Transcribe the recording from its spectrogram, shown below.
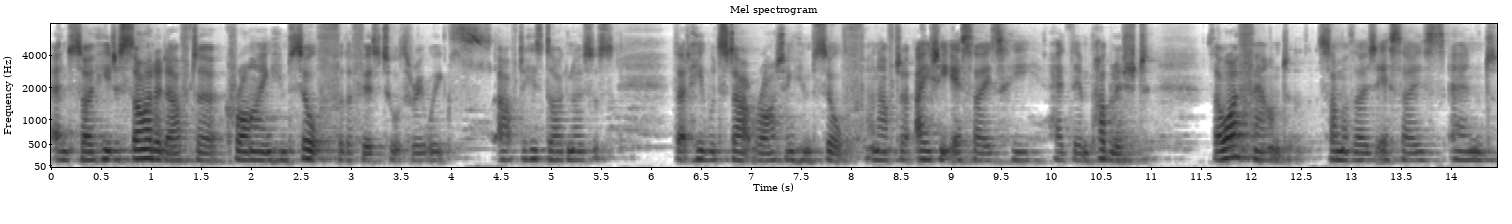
And so he decided after crying himself for the first two or three weeks after his diagnosis that he would start writing himself. And after 80 essays, he had them published. So I found some of those essays and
